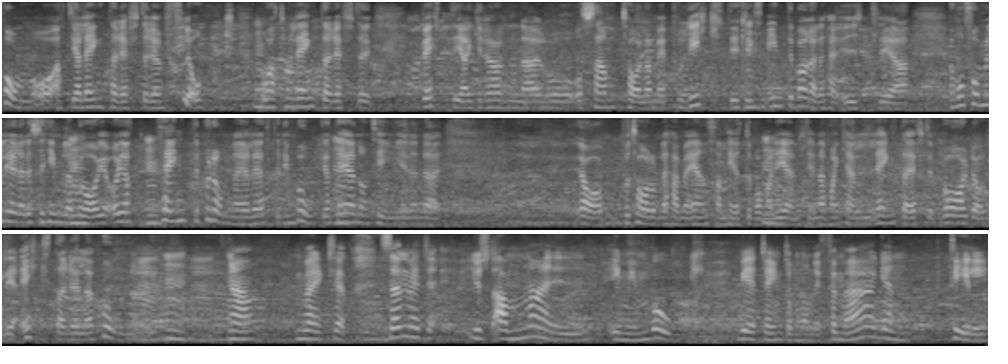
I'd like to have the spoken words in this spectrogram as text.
kom och att jag längtar efter en flock och att hon längtar efter vettiga grannar och, och samtala med på riktigt, liksom inte bara det här ytliga. Hon formulerade så himla bra. Och jag, och jag tänkte på dem när jag läste din bok, att det är någonting i den där Ja, på tal om det här med ensamhet och vad man egentligen, att man kan längta efter vardagliga, äkta relationer. Ja, verkligen. Sen vet jag, just Anna i, i min bok vet jag inte om hon är förmögen till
